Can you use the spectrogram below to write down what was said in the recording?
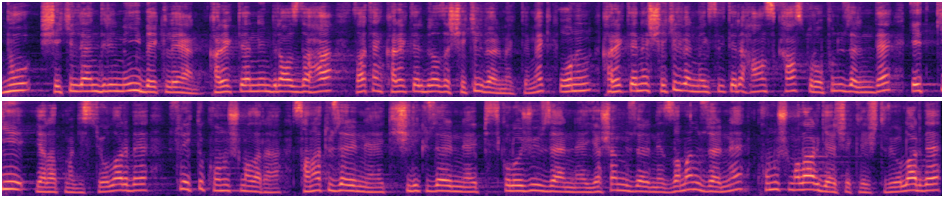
bu şekillendirilmeyi bekleyen karakterinin biraz daha zaten karakter biraz da şekil vermek demek. Onun karakterine şekil vermek istedikleri Hans Kastrop'un üzerinde etki yaratmak istiyorlar ve sürekli konuşmalara, sanat üzerine, kişilik üzerine, psikoloji üzerine, yaşam üzerine, zaman üzerine konuşmalar gerçekleştiriyorlar ve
